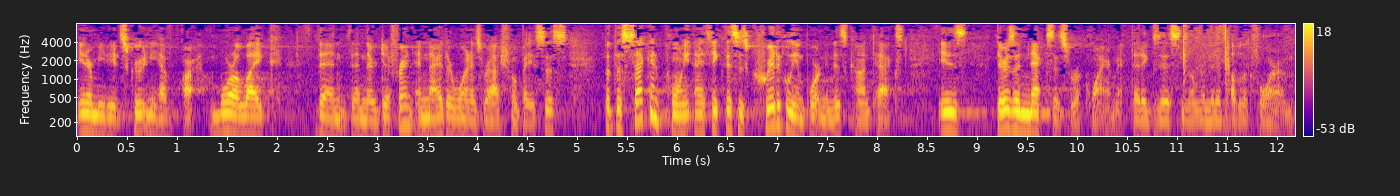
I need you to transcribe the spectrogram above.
intermediate scrutiny have, are more alike than, than they're different, and neither one is rational basis. But the second point, and I think this is critically important in this context, is there's a nexus requirement that exists in the limited public forum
